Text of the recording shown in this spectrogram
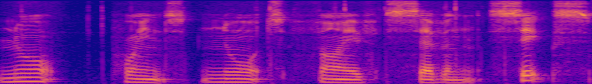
0.0576.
